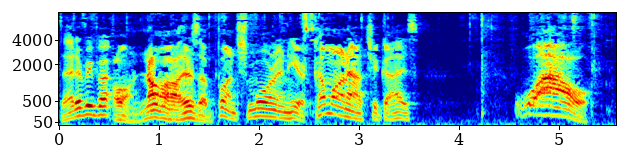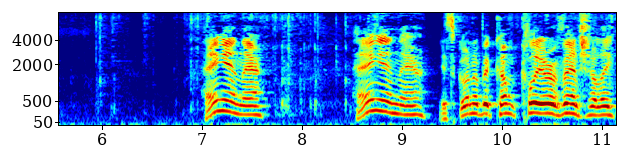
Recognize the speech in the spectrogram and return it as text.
that everybody? Oh, no, there's a bunch more in here. Come on out, you guys. Wow. Hang in there. Hang in there. It's going to become clear eventually.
